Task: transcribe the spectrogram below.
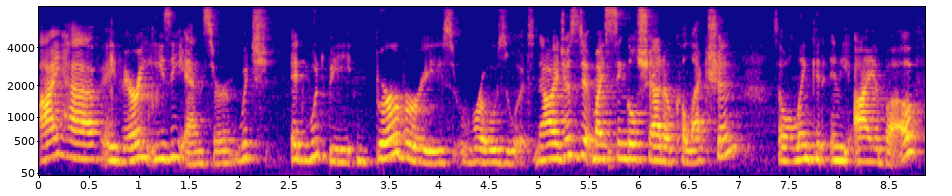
I have a very easy answer, which it would be Burberry's Rosewood. Now I just did my single shadow collection, so I'll link it in the eye above.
